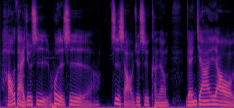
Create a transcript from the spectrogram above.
好歹就是，或者是至少就是可能人家要。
